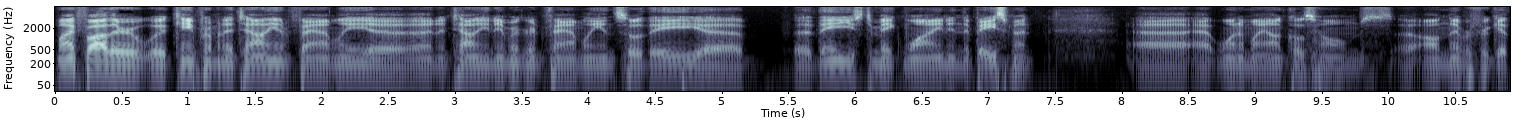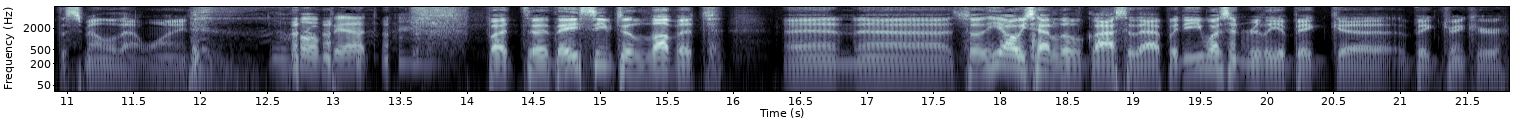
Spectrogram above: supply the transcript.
My father came from an Italian family, uh, an Italian immigrant family, and so they uh, uh, they used to make wine in the basement uh, at one of my uncle's homes. Uh, I'll never forget the smell of that wine. I'll bet. but uh, they seemed to love it, and uh, so he always had a little glass of that. But he wasn't really a big uh, a big drinker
